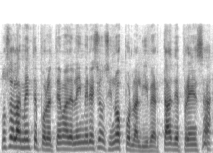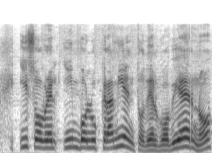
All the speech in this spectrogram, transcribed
no solamente por el tema de la inmigración, sino por la libertad de prensa y sobre el involucramiento del gobierno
